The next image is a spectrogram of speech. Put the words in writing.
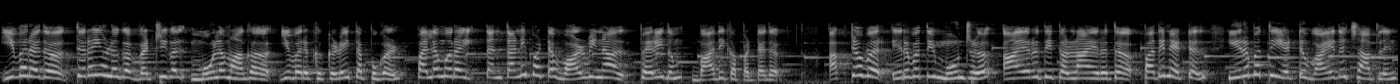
இவரது திரையுலக வெற்றிகள் மூலமாக இவருக்கு கிடைத்த புகழ் பலமுறை தன் தனிப்பட்ட வாழ்வினால் பெரிதும் பாதிக்கப்பட்டது. அக்டோபர் இருபத்தி மூன்று ஆயிரத்தி தொள்ளாயிரத்து பதினெட்டில் இருபத்தி எட்டு வயது சாப்ளின்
